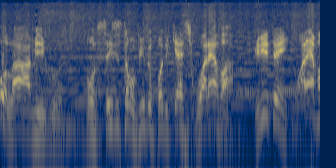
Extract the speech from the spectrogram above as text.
Olá, amigos. Vocês estão ouvindo o podcast Whatever. Gritem, Whatever!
